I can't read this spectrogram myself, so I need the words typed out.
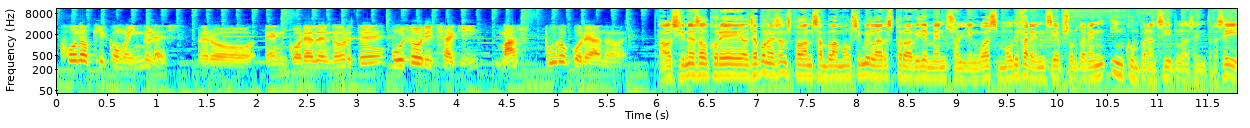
konoki como inglés, pero en Corea del Norte, chagi, más puro coreano. El xinès, el coreà i el japonès ens poden semblar molt similars, però evidentment són llengües molt diferents i absolutament incomprensibles entre si.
